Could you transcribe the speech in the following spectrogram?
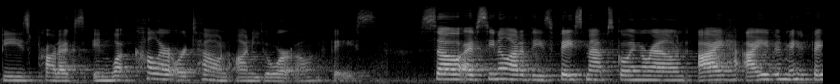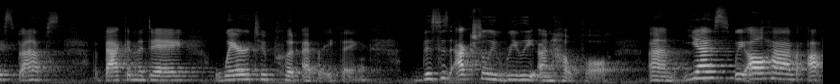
these products in what color or tone on your own face. So I've seen a lot of these face maps going around. I, I even made face maps back in the day where to put everything. This is actually really unhelpful. Um, yes, we all have, uh,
